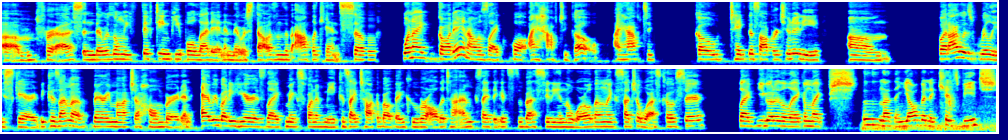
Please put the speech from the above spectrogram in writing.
um, for us. And there was only 15 people let in and there was thousands of applicants. So when I got in, I was like, well, I have to go. I have to go take this opportunity. Um, but I was really scared because I'm a very much a home bird and everybody here is like makes fun of me because I talk about Vancouver all the time because I think it's the best city in the world. I'm like such a West Coaster. Like you go to the lake, I'm like, this is nothing. Y'all been to Kits Beach?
